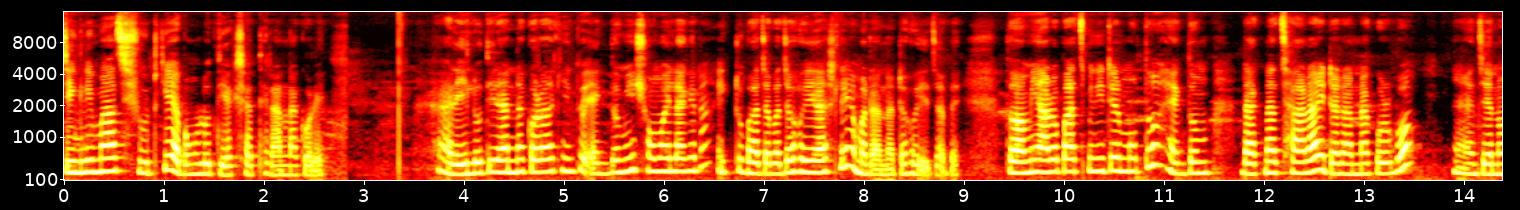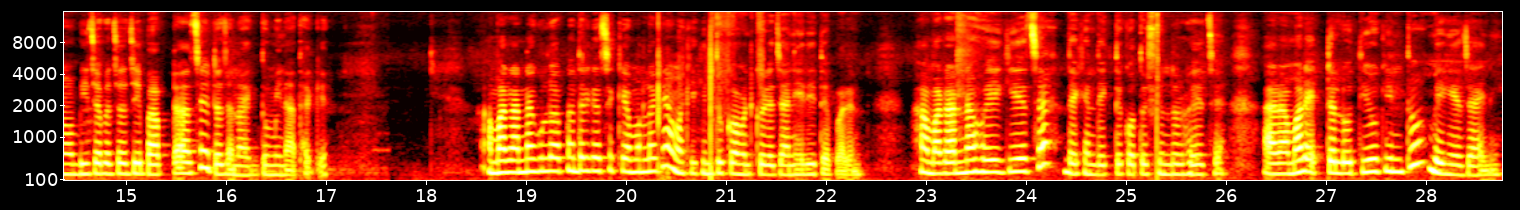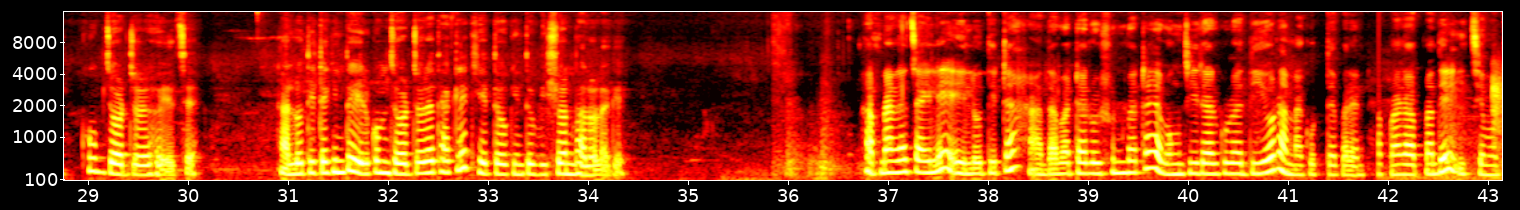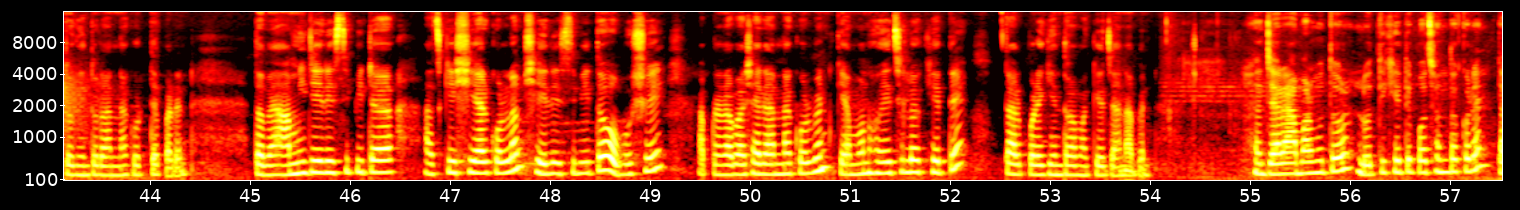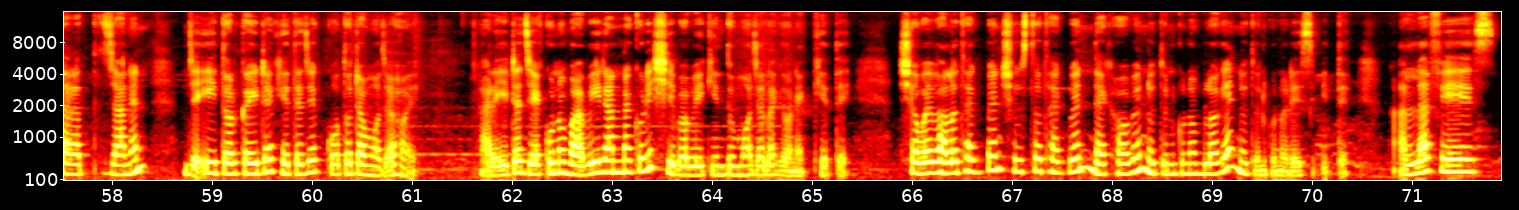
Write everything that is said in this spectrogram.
চিংড়ি মাছ, শুটকি এবং লতি একসাথে রান্না করে। আর এই লতি রান্না করা কিন্তু একদমই সময় লাগে না, একটু ভাজা ভাজা হয়ে আসলে আমার রান্নাটা হয়ে যাবে। তো আমি আরও পাঁচ মিনিটের মতো একদম ডাকনা ছাড়া এটা রান্না করব যেন ভিজা ভেজা যে ভাবটা আছে, এটা যেন একদমই না থাকে। আমার রান্নাগুলো আপনাদের কাছে কেমন লাগে আমাকে কিন্তু কমেন্ট করে জানিয়ে দিতে পারেন। আমার রান্না হয়ে গিয়েছে, দেখেন দেখতে কত সুন্দর হয়েছে। আর আমার একটা লতিও কিন্তু ভেঙে যায়নি, খুব জর্জরে হয়েছে। আর লতিটা কিন্তু এরকম জর্জরে থাকলে খেতেও কিন্তু ভীষণ ভালো লাগে। আপনারা চাইলে এই লতিটা আদা বাটা, রসুন বাটা এবং জিরার গুঁড়া দিয়েও রান্না করতে পারেন। আপনারা আপনাদের ইচ্ছে মতো কিন্তু রান্না করতে পারেন। তবে আমি যে রেসিপিটা আজকে শেয়ার করলাম, সেই রেসিপিটাও অবশ্যই আপনারা বাসায় রান্না করবেন, কেমন হয়েছিল খেতে তারপরে কিন্তু আমাকে জানাবেন। যারা আমার মতো লতি খেতে পছন্দ করেন, তারা জানেন যে এই তরকারিটা খেতে যে কতটা মজা হয়। আর এটা যে কোনোভাবেই রান্না করি, সেভাবেই কিন্তু মজা লাগে অনেক খেতে। সবাই ভালো থাকবেন, সুস্থ থাকবেন, দেখা হবে নতুন কোনো ব্লগে নতুন কোনো রেসিপিতে আল্লাহ হাফেজ।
